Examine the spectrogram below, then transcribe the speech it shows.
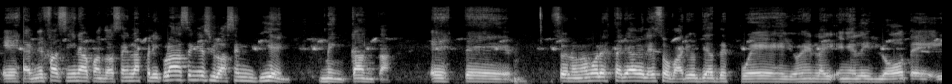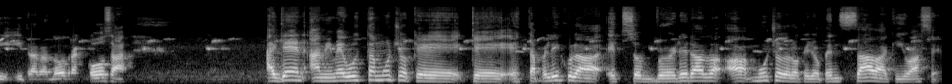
Este, a mí me fascina cuando hacen las películas, hacen eso y lo hacen bien, me encanta. Este, so no me molestaría ver eso varios días después, ellos en, la, en el islote y, y tratando otras cosas. Again, a mí me gusta mucho que, que esta película it subverted a, a mucho de lo que yo pensaba que iba a ser.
